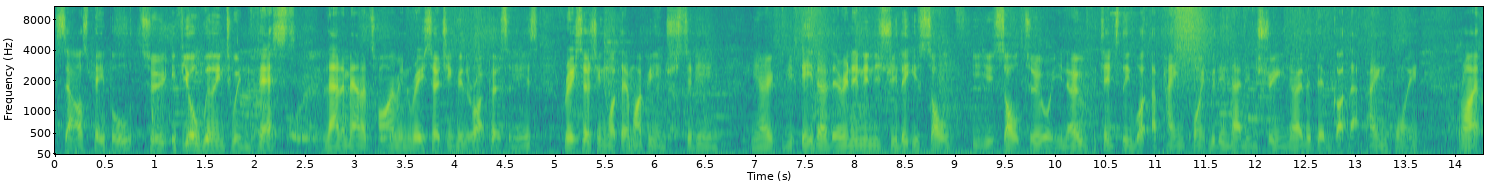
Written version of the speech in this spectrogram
salespeople to, if you're willing to invest that amount of time in researching who the right person is, researching what they might be interested in. You know, either they're in an industry that you sold you sold to, or you know potentially what a pain point within that industry. You know that they've got that pain point, right?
